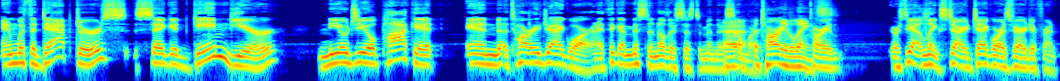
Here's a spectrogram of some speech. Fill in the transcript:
and with adapters, Sega Game Gear, Neo Geo Pocket, and Atari Jaguar. And I think I missed another system in there Uh, somewhere. Atari Lynx. Atari, or yeah, Lynx. Sorry, Jaguar is very different.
